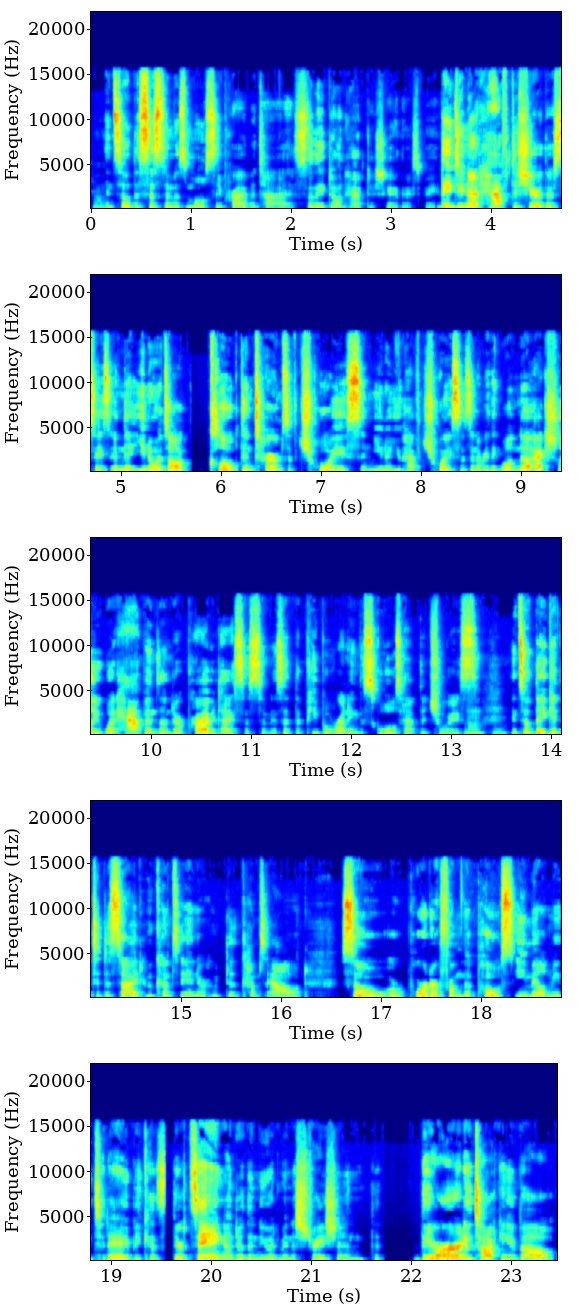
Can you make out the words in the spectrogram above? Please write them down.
Mhm. and so the system is mostly privatized So they don't have to share their space. they do not have to share their space and that you know it's all cloaked in terms of choice and you know you have choices and everything well no actually what happens under a privatized system is that the people running the schools have the choice Mhm. and so they get to decide who comes in or who d- comes out so a reporter from the post emailed me today because they're saying under the new administration that they're already talking about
